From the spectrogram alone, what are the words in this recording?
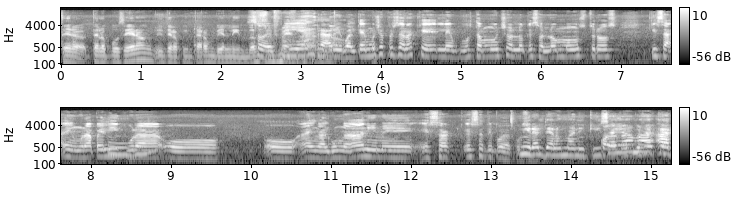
Te lo, te lo pusieron y te lo pintaron bien lindo. So, es bien Fernando. raro, igual que hay muchas personas que les gusta mucho lo que son los monstruos, quizás en una película o, o en algún anime, esa, ese tipo de cosas. Mira, el de los maniquí Cuando se llama escuchas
